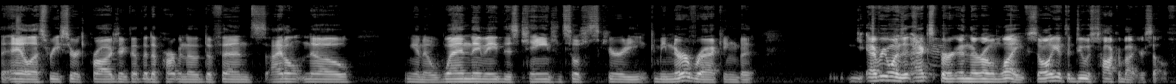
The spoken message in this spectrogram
the ALS research project at the Department of Defense. I don't know, you know, when they made this change in Social Security. It can be nerve wracking, but everyone's an expert in their own life. So all you have to do is talk about yourself.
